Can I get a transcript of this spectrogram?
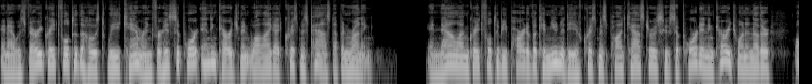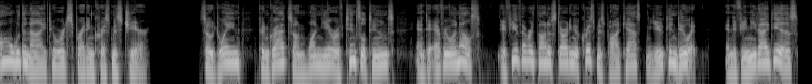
and I was very grateful to the host Lee Cameron for his support and encouragement while I got Christmas Past up and running. And now I'm grateful to be part of a community of Christmas podcasters who support and encourage one another, all with an eye toward spreading Christmas cheer. So, Dwayne, congrats on one year of Tinsel Tunes, and to everyone else, If you've ever thought of starting a Christmas podcast, you can do it. And if you need ideas,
